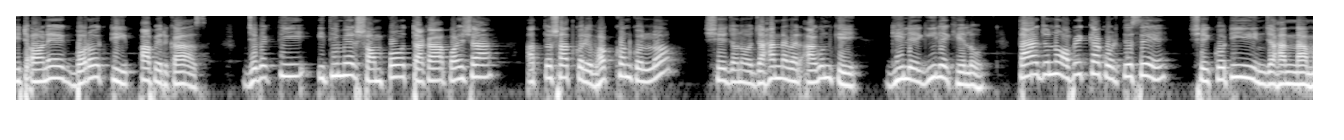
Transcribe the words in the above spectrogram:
এটা অনেক বড় একটি পাপের কাজ। যে ব্যক্তি ইতিমের সম্পদ, টাকা, পয়সা আত্মসাৎ করে ভক্ষণ করল, সে যেন জাহান্নামের আগুনকে গিলে গিলে খেলো। তার জন্য অপেক্ষা করতেছে সেই কঠিন জাহান্নাম।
